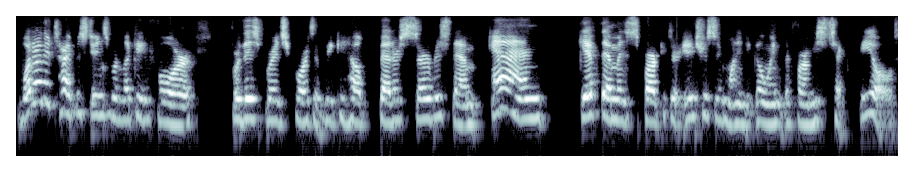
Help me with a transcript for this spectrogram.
what are the type of students we're looking for for this bridge course that we can help better service them and give them a spark their interest in wanting to go into the pharmacy tech field.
